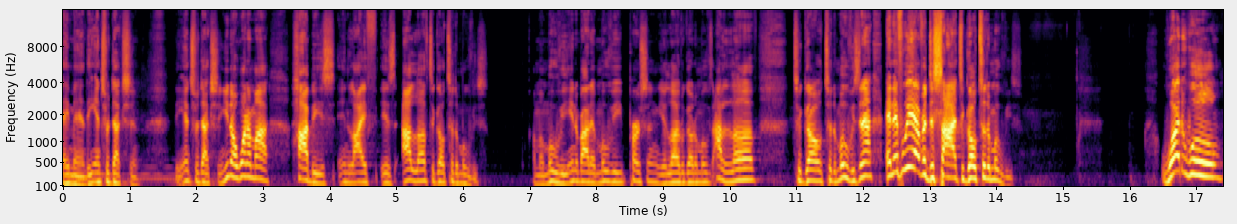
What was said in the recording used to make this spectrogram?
Amen. The introduction. The introduction. You know, one of my hobbies in life is I love to go to the movies. I'm a movie. Anybody a movie person? You love to go to movies? I love to go to the movies. And, I, and if we ever decide to go to the movies, what will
